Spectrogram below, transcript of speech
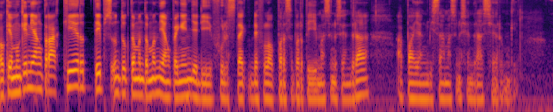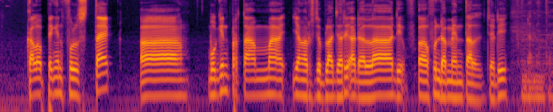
Oke, mungkin yang terakhir tips untuk teman-teman yang pengen jadi full stack developer seperti Mas Nusendra, apa yang bisa Mas Nusendra share mungkin? Kalau pengen full stack, eh mungkin pertama yang harus dipelajari adalah di eh, fundamental. Jadi Fundamental.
